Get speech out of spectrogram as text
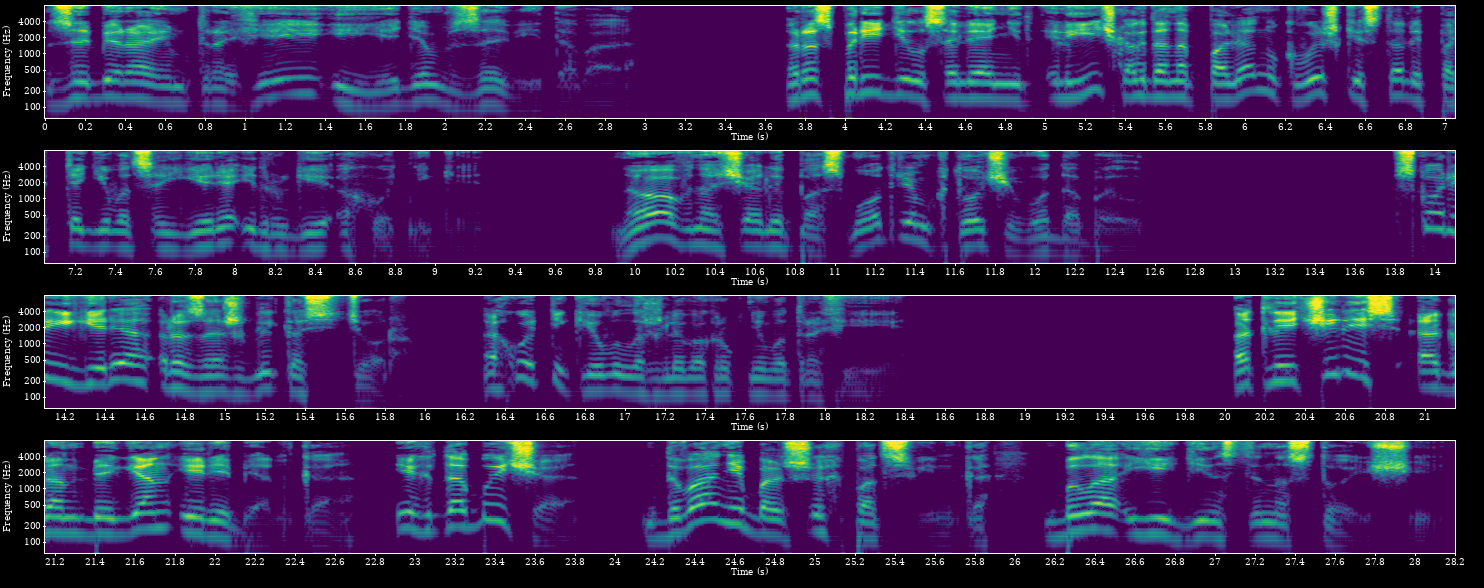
Забираем трофеи и едем в Завидово. Распорядился Леонид Ильич, когда на поляну к вышке стали подтягиваться егеря и другие охотники. Но вначале посмотрим, кто чего добыл. Вскоре егеря разожгли костер. Охотники выложили вокруг него трофеи. Отличились Аганбегян и Ребенко. Их добыча Два небольших подсвинка была единственно стоящей.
